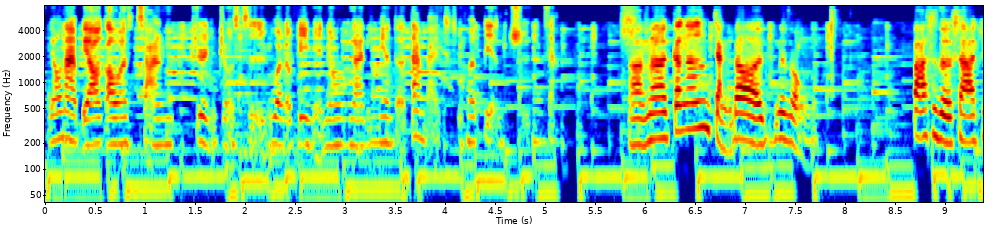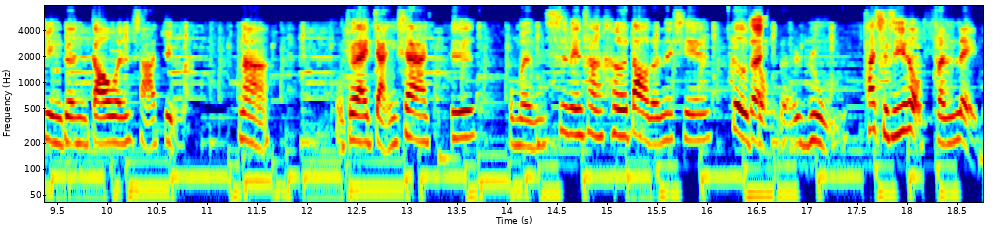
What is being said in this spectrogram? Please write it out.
牛奶不要高温杀菌，就是为了避免牛奶里面的蛋白质会变质。这样啊，那刚刚讲到了那种巴氏的杀菌跟高温杀菌嘛，那我就来讲一下，其实。我们市面上喝到的那些各种的乳，它其实也有分类的。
